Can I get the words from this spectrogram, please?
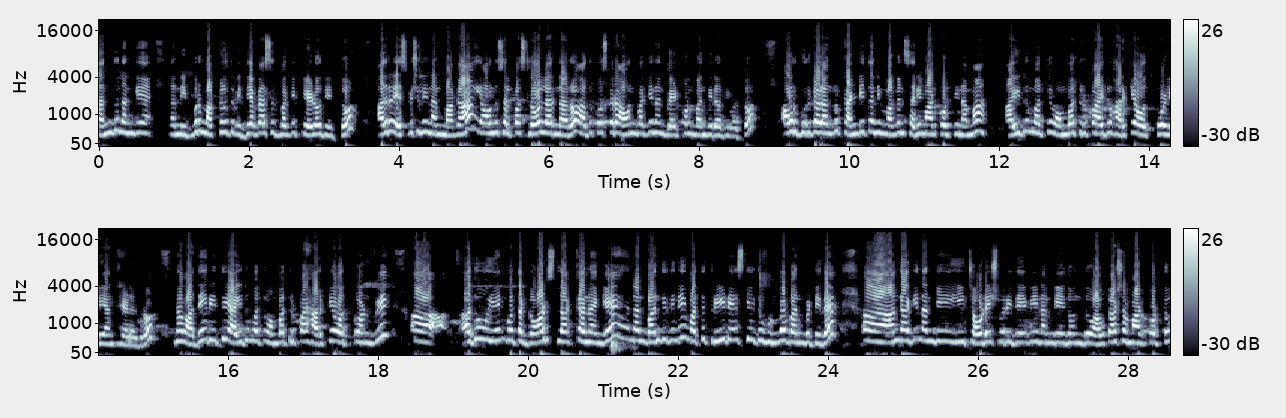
ನಂದು ನನ್ಗೆ ನನ್ನ ಇಬ್ಬರು ಮಕ್ಕಳದ್ದು ವಿದ್ಯಾಭ್ಯಾಸದ ಬಗ್ಗೆ ಕೇಳೋದಿತ್ತು. ಆದ್ರೆ ಎಸ್ಪೆಷಲಿ ನನ್ನ ಮಗ, ಅವನು ಸ್ವಲ್ಪ ಸ್ಲೋ ಲರ್ನರು ಅದಕ್ಕೋಸ್ಕರ ಅವನ ಬಗ್ಗೆ ನಾನು ಬೇಡ್ಕೊಂಡು ಬಂದಿರೋದು ಇವತ್ತು. ಅವ್ರ ಗುರುಗಳಂದ್ರು ಖಂಡಿತ ನಿಮ್ ಮಗನ್ ಸರಿ ಮಾಡ್ಕೊಡ್ತೀನಮ್ಮ. ಐದು ಮತ್ತು ಒಂಬತ್ತು ರೂಪಾಯಿದು ಹರಕೆ ಹೊತ್ಕೊಳ್ಳಿ ಅಂತ ಹೇಳಿದ್ರು. ನಾವ್ ಅದೇ ರೀತಿ ಐದು ಮತ್ತು ಒಂಬತ್ತು ರೂಪಾಯಿ ಹರಕೆ ಹೊತ್ಕೊಂಡ್ವಿ. ಅದು ಏನ್ ಗೊತ್ತಾ ಗಾಡ್ಸ್ ಲಕ್ ನಂಗೆ ನಾನು ಬಂದಿದ್ದೀನಿ ಮತ್ತೆ ತ್ರೀ ಡೇಸ್ಗೆ ಇದು ಹುಣ್ಮೆ ಬಂದ್ಬಿಟ್ಟಿದೆ. ಹಂಗಾಗಿ ನನ್ಗೆ ಈ ಚೌಡೇಶ್ವರಿ ದೇವಿ ನನ್ಗೆ ಇದೊಂದು ಅವಕಾಶ ಮಾಡಿಕೊಟ್ಟು,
